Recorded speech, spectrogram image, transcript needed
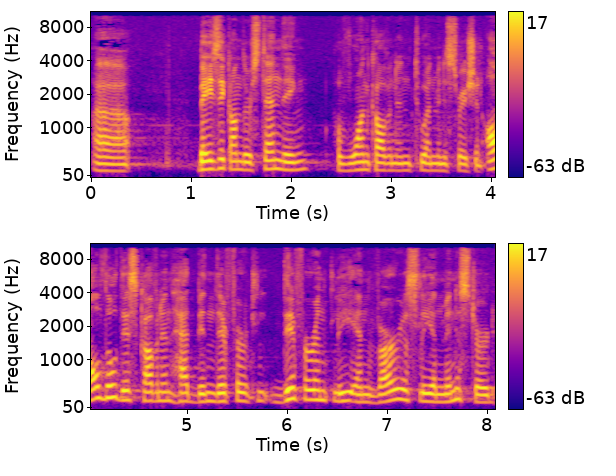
uh, basic understanding of one covenant to administration. Although this covenant had been different, differently and variously administered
